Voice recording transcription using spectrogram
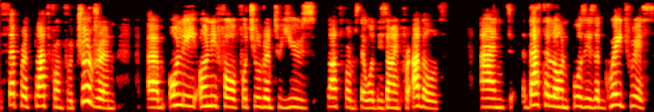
separate platform for children, um, only only for for children to use platforms that were designed for adults, and that alone poses a great risk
